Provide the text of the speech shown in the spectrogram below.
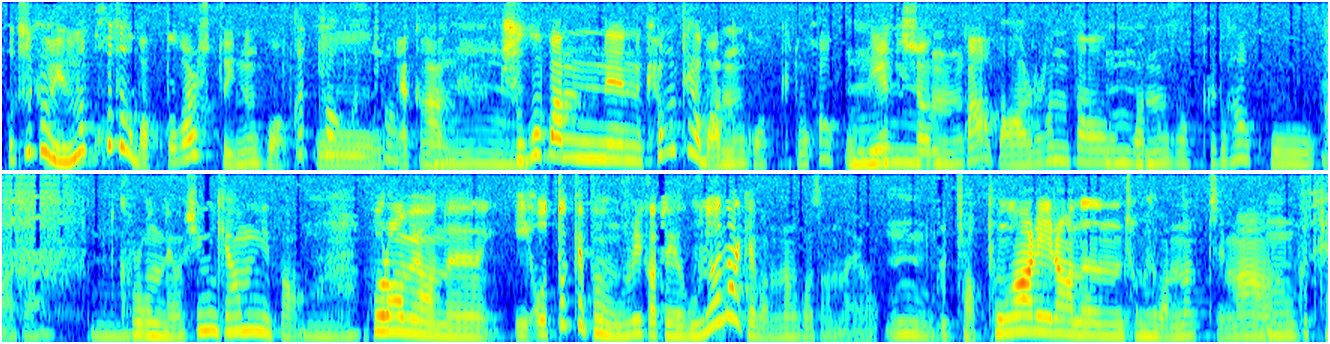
어떻게 보면 유노 코드가 맞다고 할 수도 있는 것 같고 그쵸, 그쵸. 약간 음. 주고받는 형태가 맞는 것 같기도 하고 음. 리액션과 말을 한다 음. 맞는 것 같기도 하고 맞아. 음. 그렇네요. 신기합니다. 음. 그러면은 이 어떻게 보면 우리가 되게 우연하게 만난 거잖아요. 음, 그쵸. 동아리라는 점에서 만났지만 음, 그쵸.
